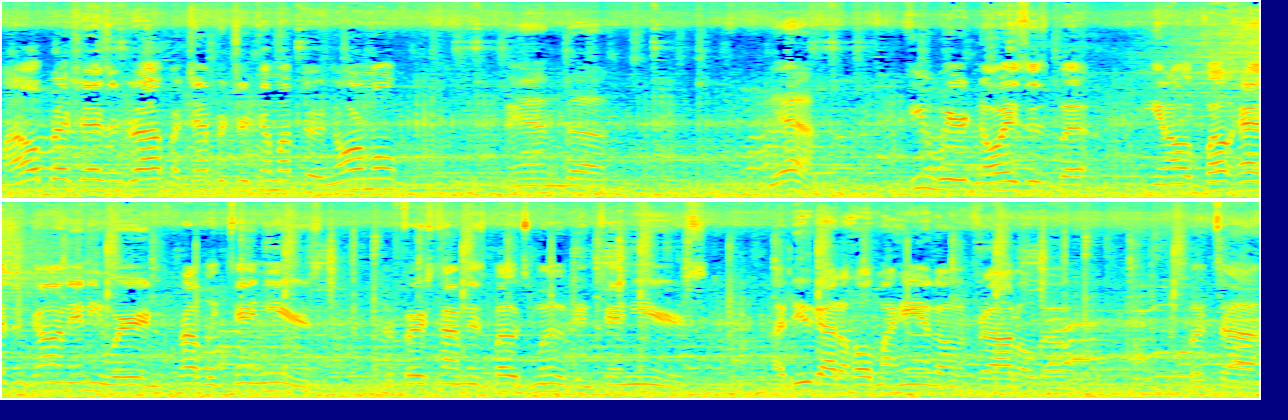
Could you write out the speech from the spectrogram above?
My oil pressure hasn't dropped. My temperature come up to normal, and uh, yeah, a few weird noises, but you know, the boat hasn't gone anywhere in probably 10 years. The first time this boat's moved in 10 years. I do got to hold my hand on the throttle though. But, uh,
